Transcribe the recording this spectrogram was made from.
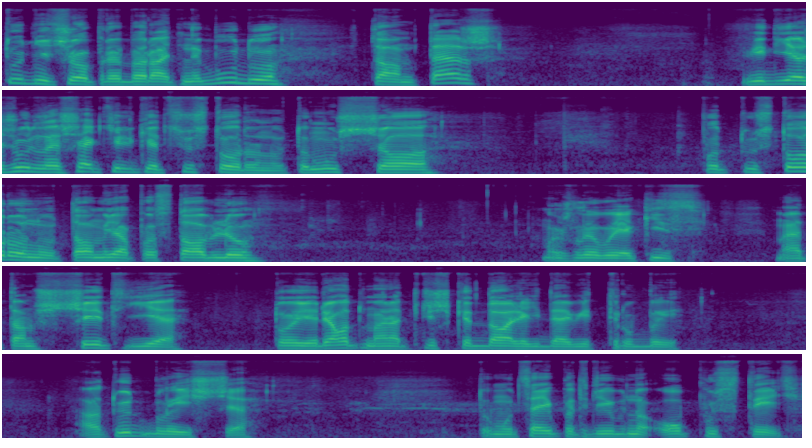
Тут нічого прибирати не буду, там теж від'яжу лише тільки цю сторону, тому що по ту сторону там я поставлю, можливо, якийсь у мене там щит є. Той ряд у мене трішки далі йде від труби. А тут ближче. Тому цей потрібно опустити.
